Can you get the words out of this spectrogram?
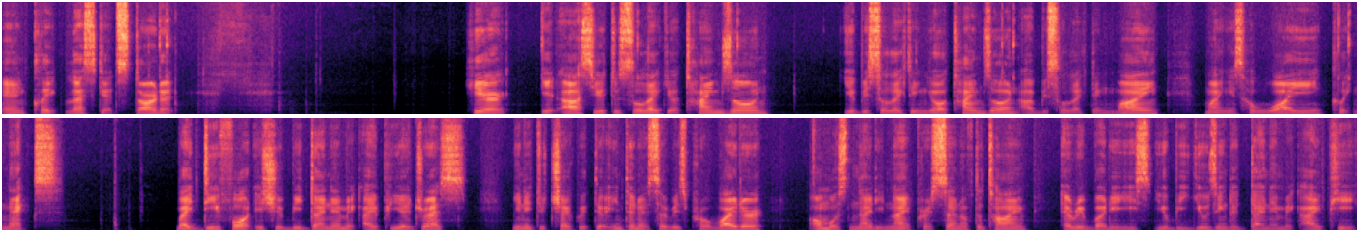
and click let's get started. Here it asks you to select your time zone. You'll be selecting your time zone. I'll be selecting mine. Mine is Hawaii. Click next. By default, it should be dynamic IP address. You need to check with your internet service provider. Almost 99% of the time, everybody is you'll be using the dynamic IP.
